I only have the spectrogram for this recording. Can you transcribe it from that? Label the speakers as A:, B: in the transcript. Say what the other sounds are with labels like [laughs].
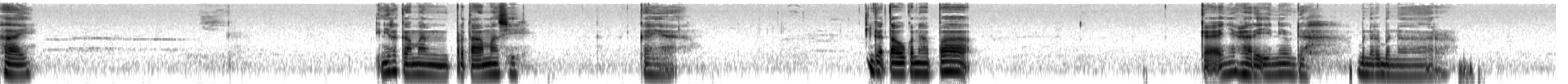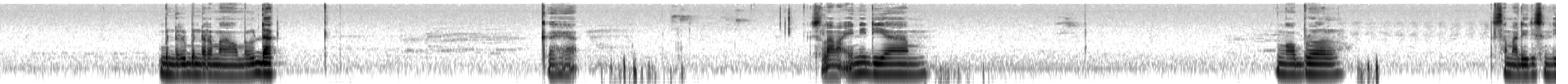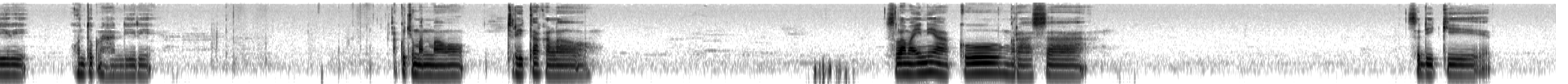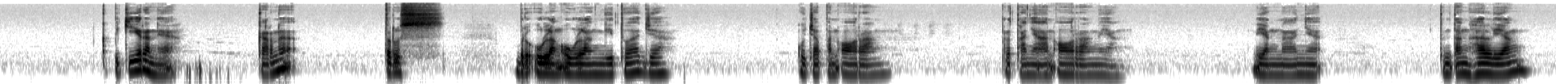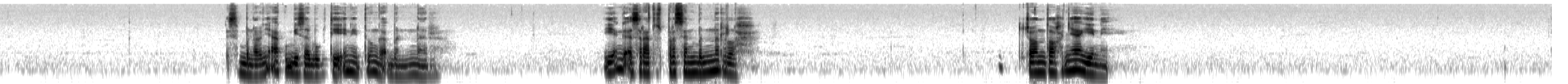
A: Hai. Ini rekaman pertama sih. Kayak Gak tahu kenapa Kayaknya hari ini udah bener-bener Bener-bener mau meledak. Kayak selama ini diam. Ngobrol sama diri sendiri untuk nahan diri. Aku cuman mau cerita kalau selama ini aku ngerasa sedikit kepikiran ya. Karena terus berulang-ulang gitu aja ucapan orang pertanyaan orang yang yang nanya tentang hal yang sebenarnya aku bisa buktiin itu nggak benar iya nggak 100% bener lah Contohnya gini.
